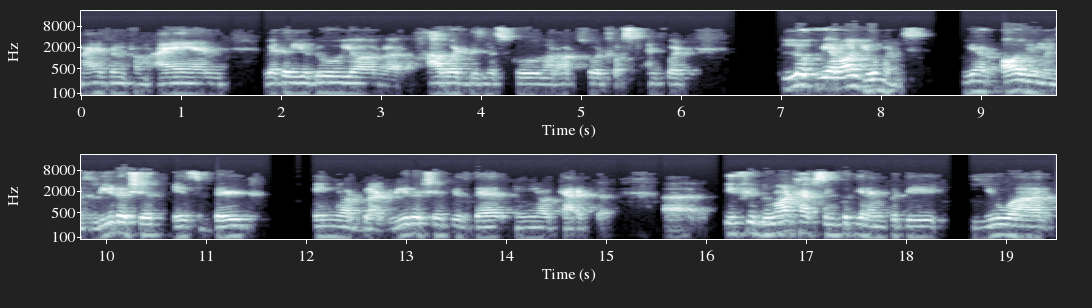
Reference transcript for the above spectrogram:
management from IIM, whether you do your uh, Harvard Business School or Oxford or Stanford. Look, we are all humans. We are all humans. Leadership is built in your blood. Leadership is there in your character. Uh, if you do not have sympathy and empathy, you are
